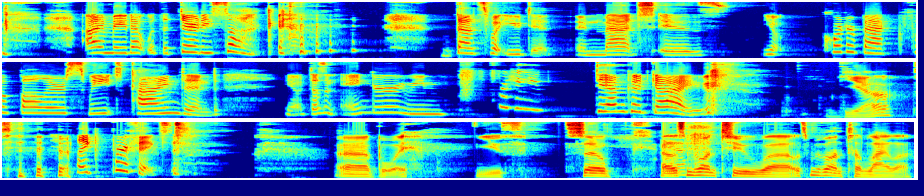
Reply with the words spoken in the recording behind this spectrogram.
I made out with a dirty sock. that's what you did. And Matt is, you know, quarterback footballer, sweet, kind, and you know, doesn't anger. I mean, pretty damn good guy. yeah. like perfect. Uh boy, youth. So, uh, yeah. let's move on to uh, let's move on to Lyla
